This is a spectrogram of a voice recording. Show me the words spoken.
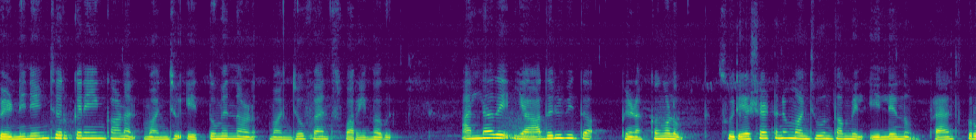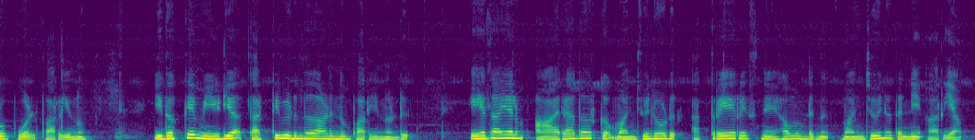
പെണ്ണിനെയും ചെറുക്കനെയും കാണാൻ മഞ്ജു എത്തുമെന്നാണ് മഞ്ജു ഫാൻസ് പറയുന്നത്. അല്ലാതെ യാതൊരുവിധ പിണക്കങ്ങളും സുരേഷേട്ടനും മഞ്ജുവും തമ്മിൽ ഇല്ലെന്നും ഫാൻസ് ഗ്രൂപ്പുകൾ പറയുന്നു. ഇതൊക്കെ മീഡിയ തട്ടിവിടുന്നതാണെന്നും പറയുന്നുണ്ട്. ഏതായാലും ആരാധകർക്ക് മഞ്ജുവിനോട് അത്രയേറെ സ്നേഹമുണ്ടെന്ന് മഞ്ജുവിന് തന്നെ അറിയാം.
